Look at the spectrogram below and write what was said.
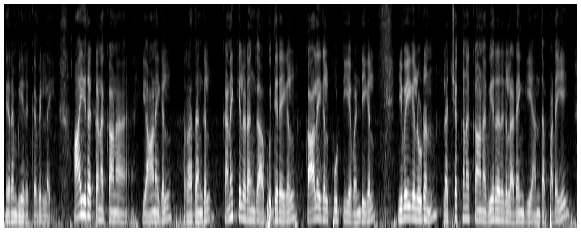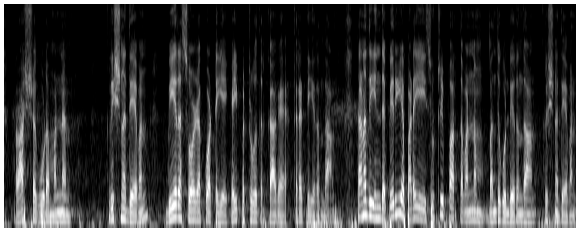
நிரம்பியிருக்கவில்லை. ஆயிரக்கணக்கான யானைகள் ரதங்கள் கணக்கிலடங்கா குதிரைகள் காளைகள் பூட்டிய வண்டிகள் இவைகளுடன் லட்சக்கணக்கான வீரர்கள் அடங்கிய அந்த படையை ராஷ்டிரகூட மன்னன் கிருஷ்ணதேவன் வீர சோழ கோட்டையை கைப்பற்றுவதற்காக திரட்டியிருந்தான். தனது இந்த பெரிய படையை சுற்றி பார்த்த வண்ணம் வந்து கொண்டிருந்தான் கிருஷ்ணதேவன்.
